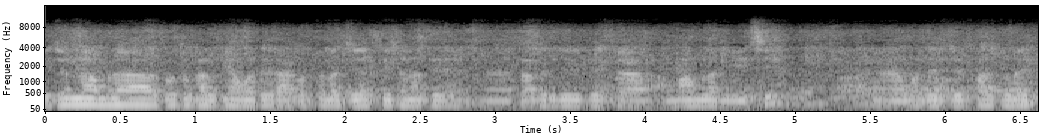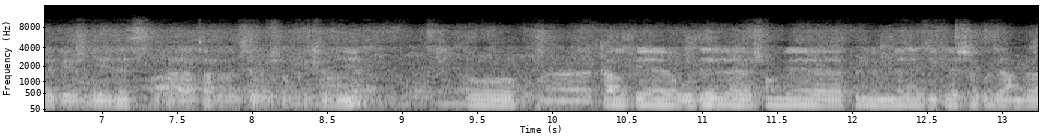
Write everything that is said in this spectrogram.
এই জন্য আমরা গতকালকে আমাদের আগরতলা জিআরপি থানাতে তাদের বিরুদ্ধে একটা মামলা নিয়েছি। আমাদের যে ফার্স্ট জুলাই থেকে ডিএনএস যারা চালু হয়েছে ওই সব কিছু নিয়ে। তো কালকে ওদের সঙ্গে প্রিলিমিনারি জিজ্ঞাসা করে আমরা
